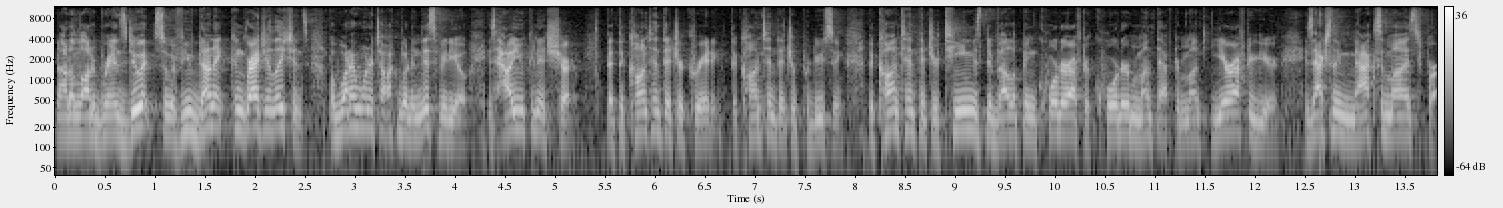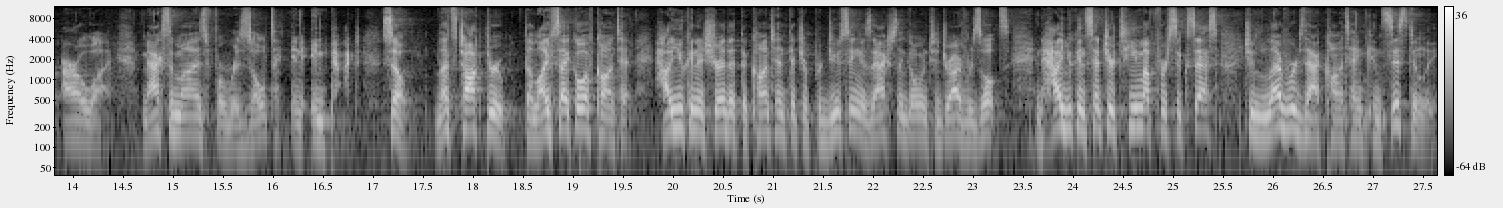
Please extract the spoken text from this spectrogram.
Not a lot of brands do it, so if you've done it, congratulations. But what I want to talk about in this video is how you can ensure that the content that you're creating, the content that you're producing, the content that your team is developing quarter after quarter, month after month, year after year, is actually maximized for ROI, maximized for result and impact. So Let's talk through the life cycle of content, how you can ensure that the content that you're producing is actually going to drive results, and how you can set your team up for success to leverage that content consistently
